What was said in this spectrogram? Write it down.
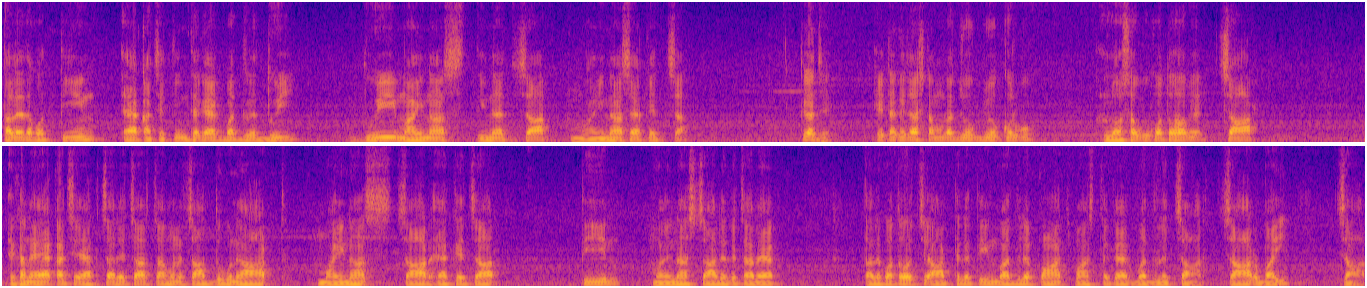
তাহলে দেখো, তিন এক আছে। তিন থেকে একবার দিলে দুই দুই মাইনাস তিনের চার মাইনাস একের চার। ঠিক আছে? এটাকে জাস্ট আমরা যোগ বিয়োগ করব। লসাগু কত হবে? চার। এখানে এক আছে, এক চারে চার চার মানে চার দুগুণে আট, মাইনাস চার, একে চার, তিন, মাইনাস চার, একে চার, এক। তাহলে কত হচ্ছে? আট থেকে তিন বাদ দিলে পাঁচ পাঁচ থেকে একবার দিলে চার। চার বাই চার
